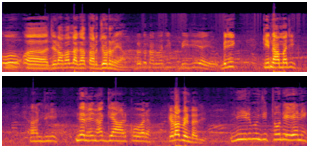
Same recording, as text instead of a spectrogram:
ਉਹ ਜਿਹੜਾ ਵਾ ਲਗਾਤਾਰ ਜੁੜ ਰਿਹਾ। ਬਿਲਕੁਲ ਧੰਨਵਾਦ ਜੀ। ਬੀਜੀ ਬੀਜੀ ਕੀ ਨਾਮ ਹੈ ਜੀ? ਹਾਂਜੀ ਮੇਰੇ ਨਾਲ ਗਿਆਨ ਕੌਰ ਕਿਹੜਾ ਪਿੰਡ ਹੈ ਜੀ? ਵੀਰ ਮੈਂ ਜਿੱਥੋਂ ਦੇ ਇਹ ਨੇ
